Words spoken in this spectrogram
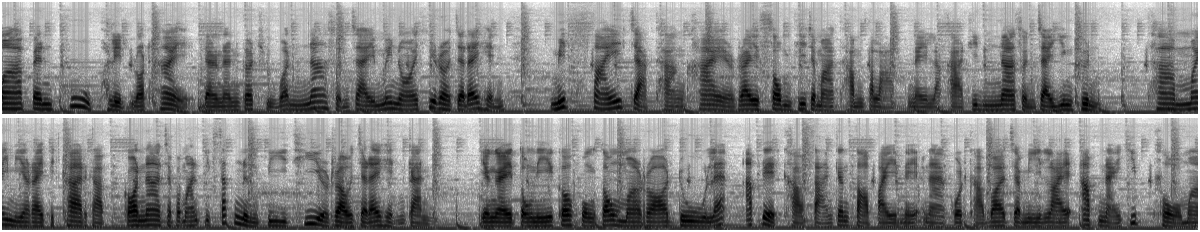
มาเป็นผู้ผลิตรถให้ ดังนั้นก็ถือว่าน่าสนใจไม่น้อยที่เราจะได้เห็นมิดไซส์จากทางค่ายไร่ส้มที่จะมาทำตลาดในราคาที่น่าสนใจยิ่งขึ้น ถ้าไม่มีอะไรผิดคาดครับ ก็น่าจะประมาณอีกสักหนึ่งปีที่เราจะได้เห็นกัน ยังไงตรงนี้ก็คงต้องมารอดูและอัปเดตข่าวสารกันต่อไปในอนาคตครับว่าจะมีไลน์อัพไหนที่โผล่มา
